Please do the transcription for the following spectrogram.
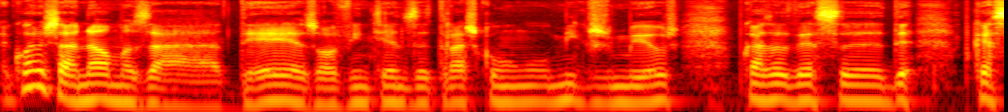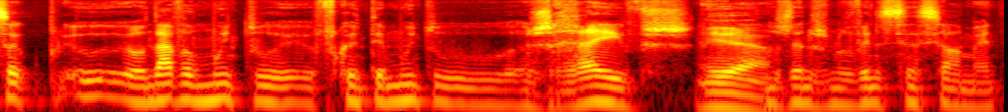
agora já não, mas há 10 ou 20 anos atrás com amigos meus, por causa dessa. De, porque essa, eu andava muito, eu frequentei muito as raves yeah. nos anos 90, essencialmente.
